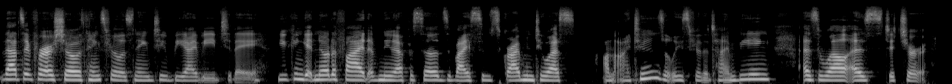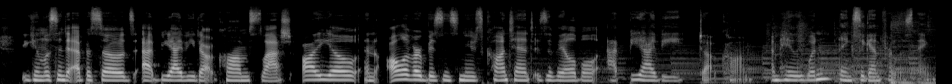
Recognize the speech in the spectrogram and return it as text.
That's it for our show. Thanks for listening to BIV today. You can get notified of new episodes by subscribing to us on iTunes, at least for the time being, as well as Stitcher. You can listen to episodes at biv.com slash audio, and all of our business news content is available at biv.com. I'm Hayley Woodin. Thanks again for listening.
